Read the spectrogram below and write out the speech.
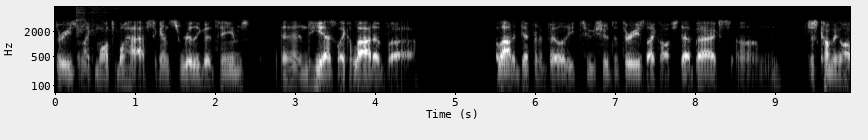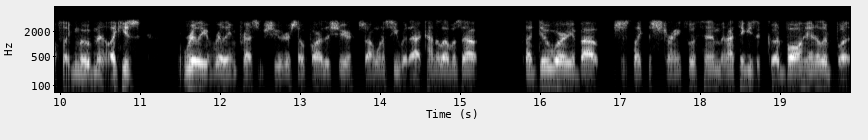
threes in like multiple halves against really good teams, and he has like a lot of uh, a lot of different ability to shoot the threes, like off step backs, um, just coming off like movement. Like he's really, really impressive shooter so far this year. So I want to see where that kind of levels out. But I do worry about just like the strength with him, and I think he's a good ball handler, but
